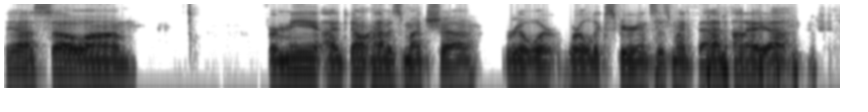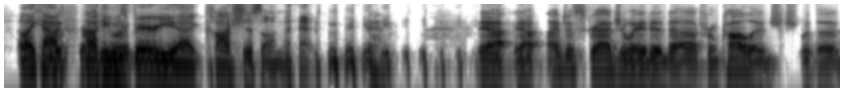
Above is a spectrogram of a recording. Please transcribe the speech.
yeah. So um, for me, I don't have as much real world experience as my dad. I uh, I like how how he was very uh, cautious on that. yeah. yeah, yeah. I just graduated uh, from college with a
